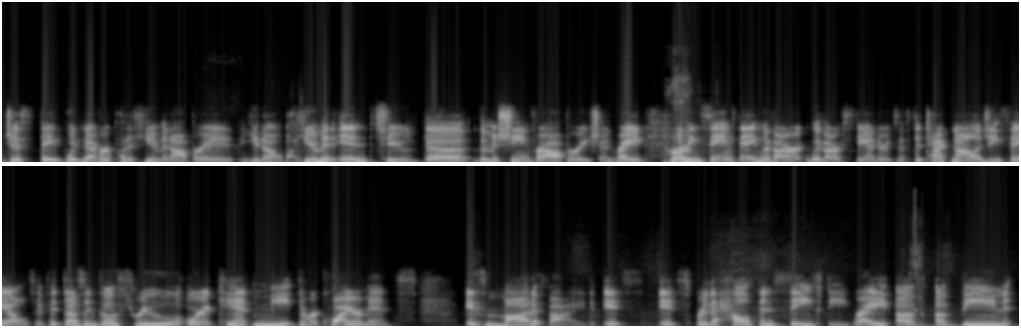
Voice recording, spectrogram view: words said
just they would never put a human operate you know a human into the the machine for operation right? Right. i mean same thing with our with our standards if the technology fails if it doesn't go through or it can't meet the requirements it's modified it's it's for the health and safety right of of being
